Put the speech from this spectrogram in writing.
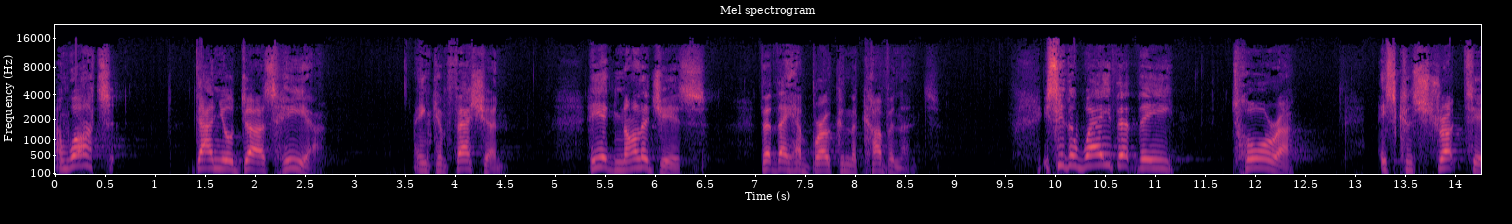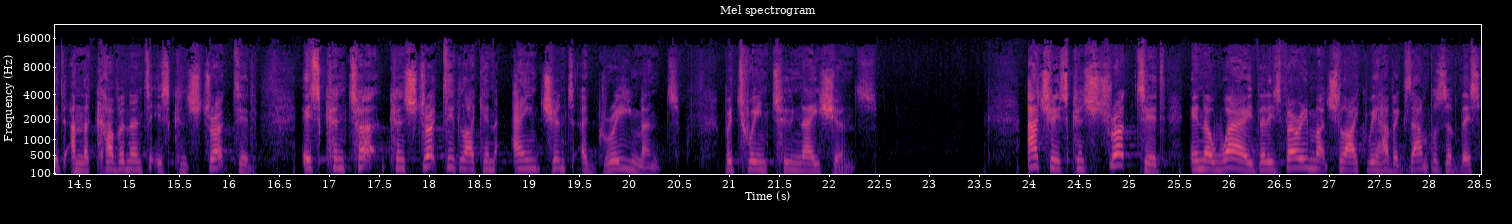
And what Daniel does here in confession he acknowledges that they have broken the covenant. You see, the way that the Torah is constructed and the covenant is constructed is con- constructed like an ancient agreement between two nations. Actually, it's constructed in a way that is very much like we have examples of this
